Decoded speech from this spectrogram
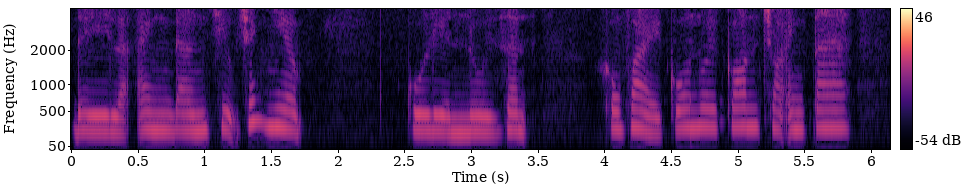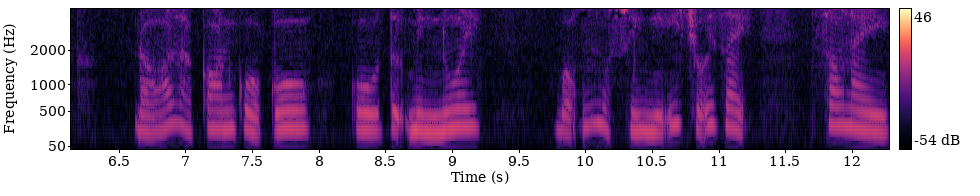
đây là anh đang chịu trách nhiệm. Cô liền nổi giận, không phải cô nuôi con cho anh ta. Đó là con của cô, cô tự mình nuôi. Bỗng một suy nghĩ trỗi dậy. Sau này,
